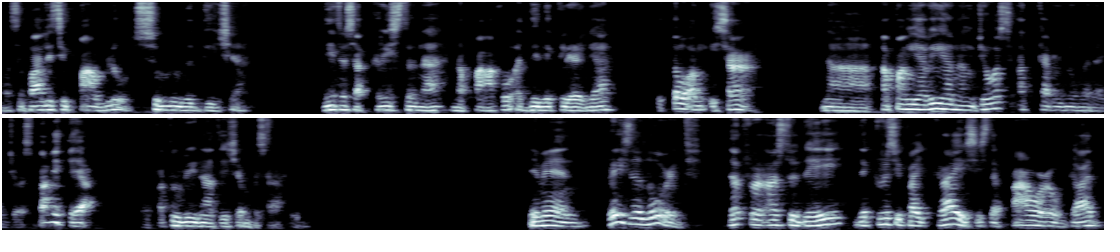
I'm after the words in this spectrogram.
no? subalit si Pablo, sumunod din siya dito sa Kristo na napako at dineclare niya, ito ang isa na kapangyarihan ng Diyos at karunungan ng Diyos. Bakit kaya? So, patuloy natin siyang basahin. Amen. Praise the Lord. That for us today, the crucified Christ is the power of God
